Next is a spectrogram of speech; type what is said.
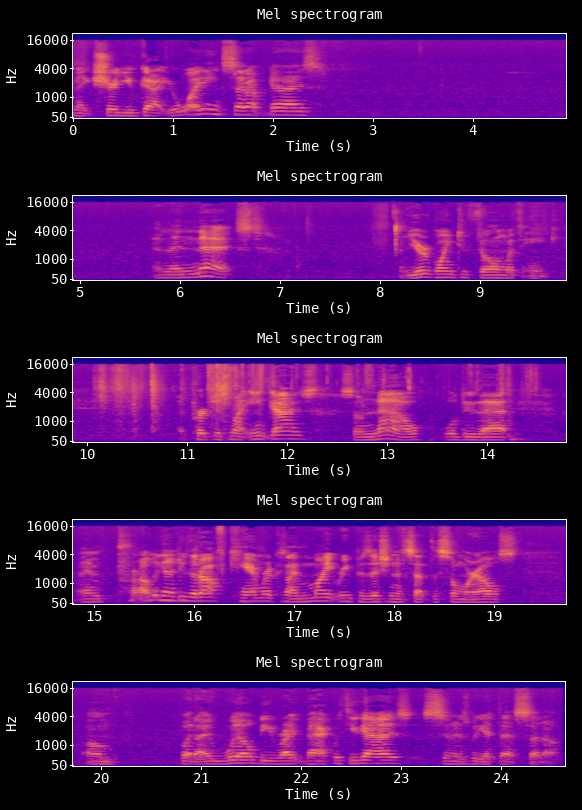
Make sure you've got your white ink set up guys. And then next you're going to fill them with ink. I purchased my ink guys so now we'll do that I'm probably going to do that off camera because I might reposition and set this somewhere else. Um, but I will be right back with you guys as soon as we get that set up.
